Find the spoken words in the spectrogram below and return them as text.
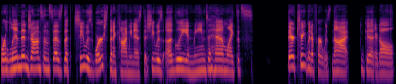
where Lyndon Johnson says that she was worse than a communist, that she was ugly and mean to him. Like that's their treatment of her was not good at all.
